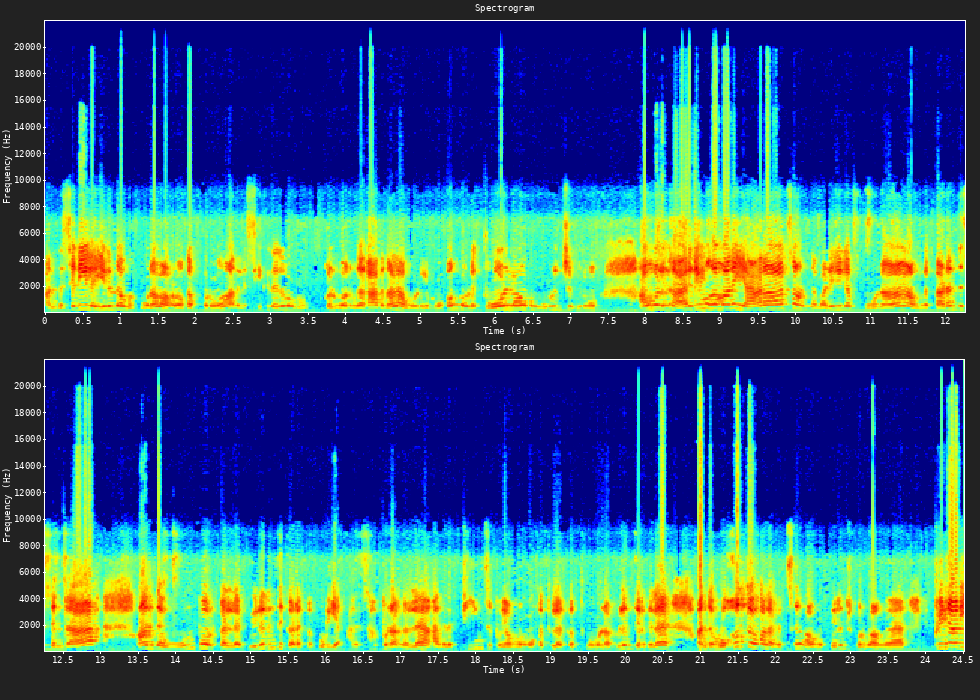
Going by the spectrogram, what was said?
அந்த செடியில இருந்து அவங்களுக்கு உணவு வழங்கப்படும் அதுல சிறிதளவு அவங்க உட்கொள்வாருங்க அதனால அவங்களுடைய முகங்களோட தோல்லாம் உறிஞ்சு விடும். அவங்களுக்கு அறிமுகமான யாராச்சும் அந்த வழியில போனா அவங்கள கடந்து சென்றா அந்த உண்பொருட்கள்ல விழுந்து கிடக்கக்கூடிய அதை சாப்பிடுறாங்கல்ல அதுல தீஞ்சு போய் அவங்க முகத்துல இருக்க தோலை விழுந்துருதுல அந்த முகத்தோலை வச்சு அவங்க தெரிஞ்சு கொள்வாங்க பின்னாடி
